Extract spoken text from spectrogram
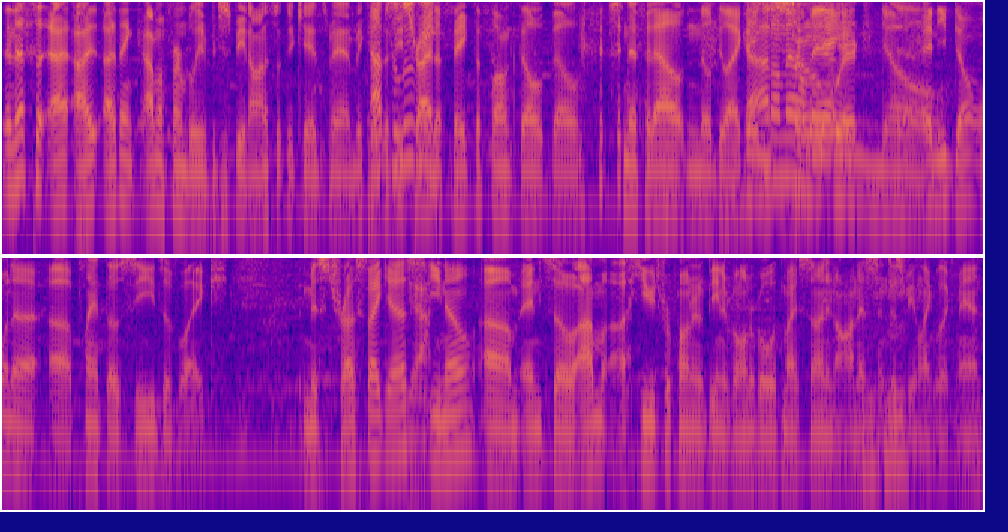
And that's I, I I think I'm a firm believer of just being honest with your kids, man. Because if you try to fake the funk, they'll they'll sniff it out and they'll be like, I don't know, so man. quick. No. And you don't want to uh, plant those seeds of like mistrust, I guess. Yeah. You know. Um, and so I'm a huge proponent of being vulnerable with my son and honest and Mm-hmm. just being like, look, man.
